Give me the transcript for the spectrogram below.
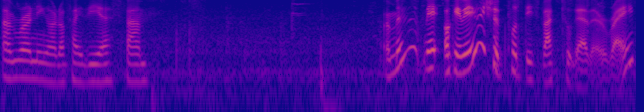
I'm running out of ideas, fam. Or maybe, may okay, maybe we should put these back together, right?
